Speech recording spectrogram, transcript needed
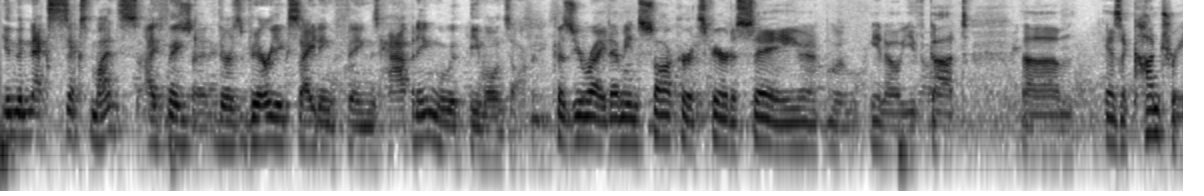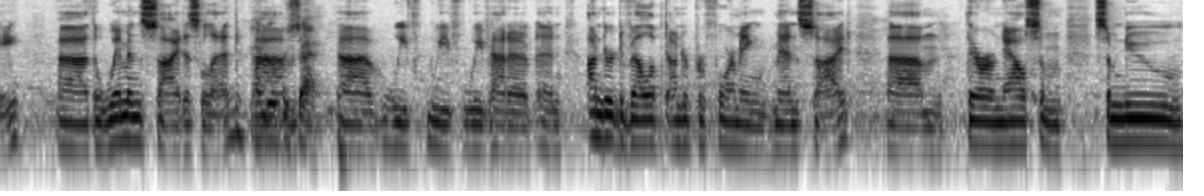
in the next six months, I think Exciting. there's very exciting things happening with BMO and soccer. Because you're right. I mean, soccer. It's fair to say, uh, you know, you've got um, as a country. Uh, the women's side has led. 100%. Um, uh, we've we've we've had a, an underdeveloped, underperforming men's side. Um, there are now some some new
